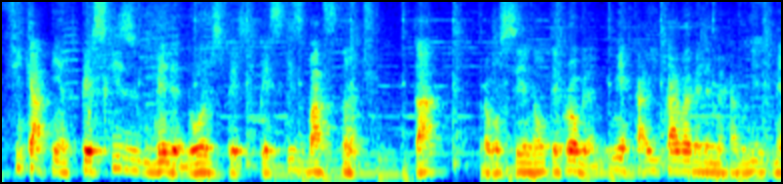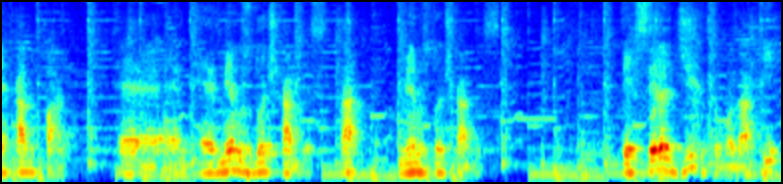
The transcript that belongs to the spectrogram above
fique atento, pesquise vendedores, pesquise bastante, tá? Para você não ter problema. E, mercado, e o cara vai vender no Mercado Livre, Mercado Pago. É, é, é menos dor de cabeça, tá? Menos dor de cabeça. Terceira dica que eu vou dar aqui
